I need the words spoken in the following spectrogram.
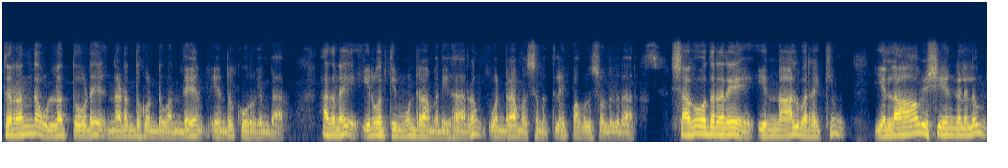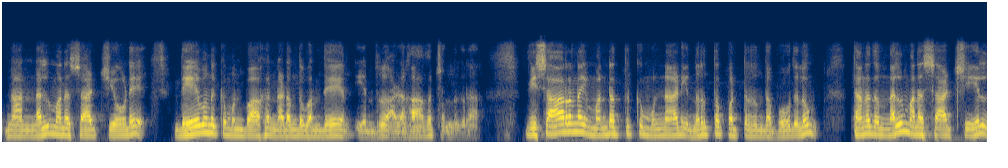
திறந்த உள்ளத்தோடு நடந்து கொண்டு வந்தேன் என்று கூறுகின்றார். அதனை இருபத்தி மூன்றாம் அதிகாரம் ஒன்றாம் வசனத்திலே பவுல் சொல்லுகிறார். சகோதரரே இந்நாள் வரைக்கும் எல்லா விஷயங்களிலும் நான் நல் மனசாட்சியோடு தேவனுக்கு முன்பாக நடந்து வந்தேன் என்று அழகாக சொல்லுகிறார். விசாரணை மன்றத்துக்கு முன்னாடி நிறுத்தப்பட்டிருந்த போதிலும் தனது நல் மனசாட்சியில்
